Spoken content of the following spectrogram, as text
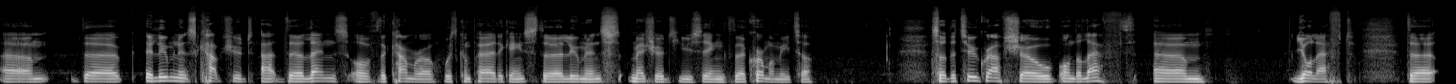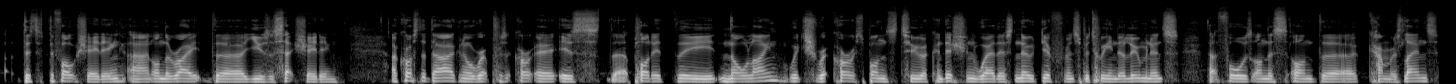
Um, the illuminance captured at the lens of the camera was compared against the luminance measured using the chromometer. So the two graphs show on the left, um, your left, the, the default shading, and on the right, the user set shading. Across the diagonal uh, is the, plotted the null line, which corresponds to a condition where there's no difference between the luminance that falls on, this, on the camera's lens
